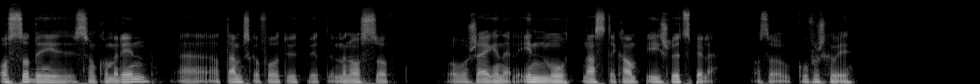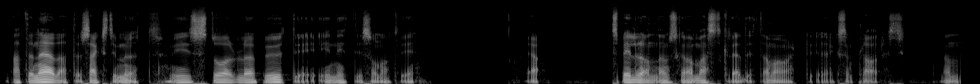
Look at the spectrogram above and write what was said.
også de som kommer inn, eh, at de skal få et utbytte, men også for vår egen del inn mot neste kamp i sluttspillet. Altså, hvorfor skal vi dette ned etter 60 minutter? Vi står løpet ut i, i 90, sånn at vi Ja. Spillerne de skal ha mest kreditt. De har vært eksemplariske. Men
